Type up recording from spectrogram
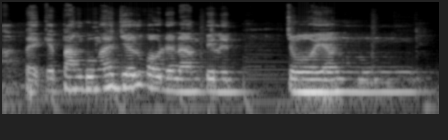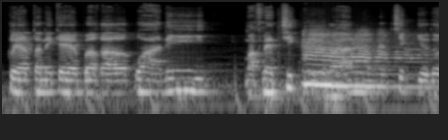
apa ya, kayak tanggung aja lu kalau udah nampilin cowok yang kelihatannya kayak bakal wah ini magnet chick gitu kan Ah. magnet chick gitu.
